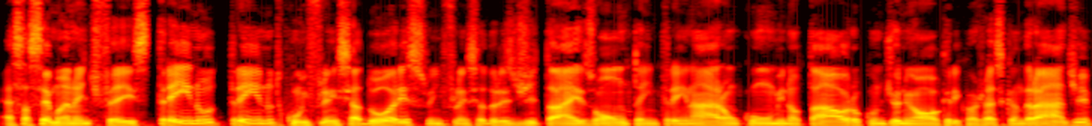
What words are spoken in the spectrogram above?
essa semana a gente fez treino, treino com influenciadores, influenciadores digitais ontem treinaram com o Minotauro, com o Johnny Walker e com a Jéssica Andrade.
